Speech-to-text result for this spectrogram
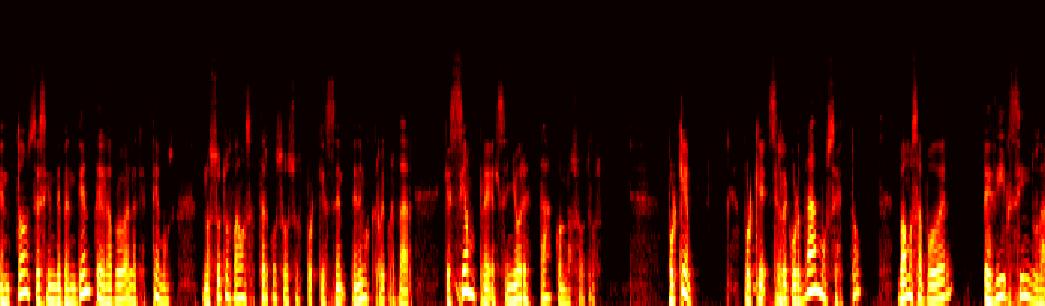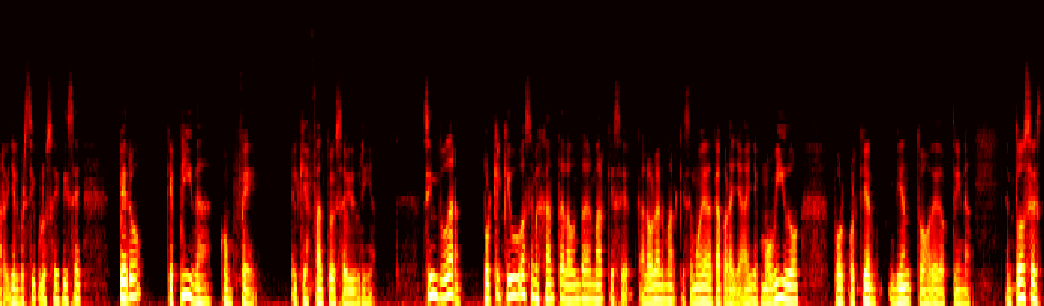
Entonces, independiente de la prueba en la que estemos, nosotros vamos a estar gozosos porque tenemos que recordar que siempre el Señor está con nosotros. ¿Por qué? Porque si recordamos esto, vamos a poder pedir sin dudar. Y el versículo 6 dice, pero que pida con fe el que es falto de sabiduría. Sin dudar, porque el que duda es semejante a la onda del mar que se, a la ola del mar que se mueve de acá para allá y es movido por cualquier viento de doctrina. Entonces,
